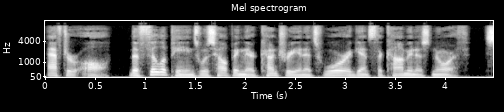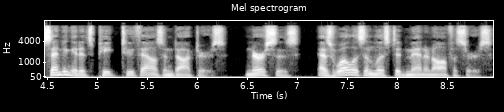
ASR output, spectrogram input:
after all, the Philippines was helping their country in its war against the Communist North, sending at its peak 2,000 doctors, nurses, as well as enlisted men and officers,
